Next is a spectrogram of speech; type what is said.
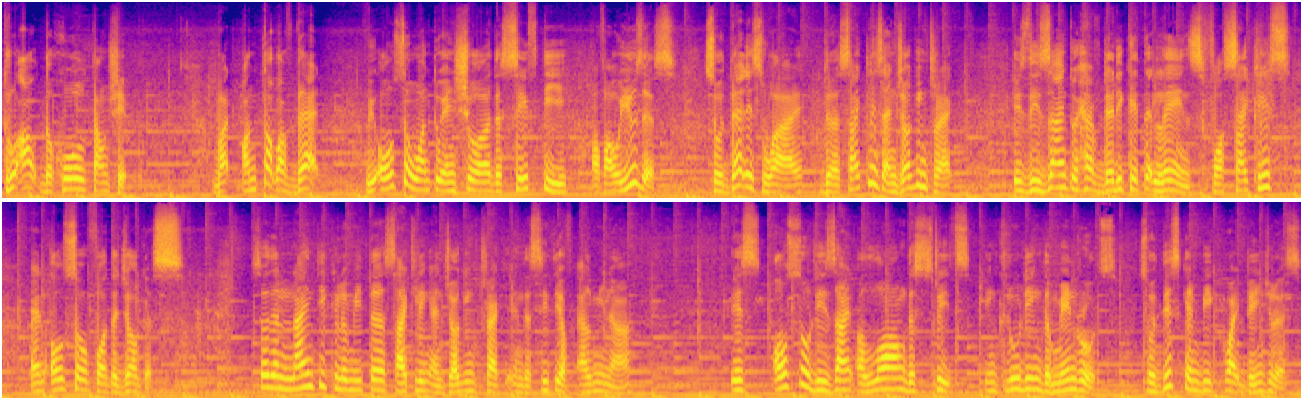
throughout the whole township. But on top of that, we also want to ensure the safety of our users. So that is why the cyclist and jogging track is designed to have dedicated lanes for cyclists and also for the joggers. So the 90 kilometer cycling and jogging track in the city of Elmina is also designed along the streets, including the main roads. So this can be quite dangerous.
